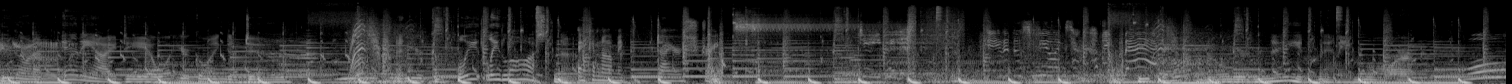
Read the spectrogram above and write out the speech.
You don't have any idea what you're going to do, and you're completely lost now. Economic dire straits. David, You don't know your name anymore. All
